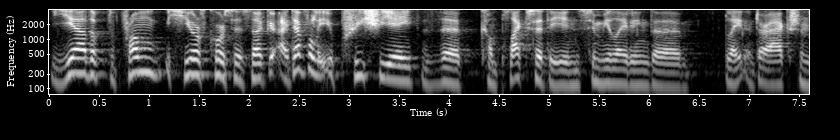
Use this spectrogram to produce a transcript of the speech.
Yeah, the, the problem here, of course, is that I definitely appreciate the complexity in simulating the blade interaction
